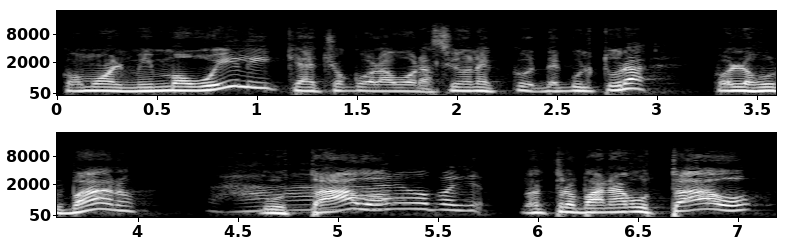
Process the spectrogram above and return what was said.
como el mismo Willy, que ha hecho colaboraciones de cultura con los urbanos, Gustavo. Claro, porque- nuestro pana Gustavo,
